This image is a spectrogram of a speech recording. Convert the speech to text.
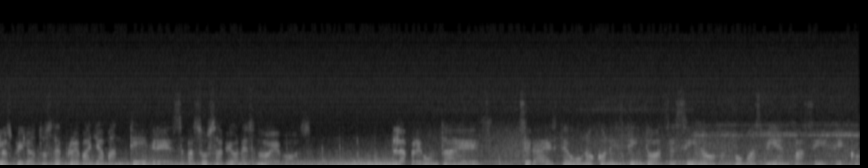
Los pilotos de prueba llaman tigres a sus aviones nuevos. La pregunta es, ¿será este uno con instinto asesino o más bien pacífico?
